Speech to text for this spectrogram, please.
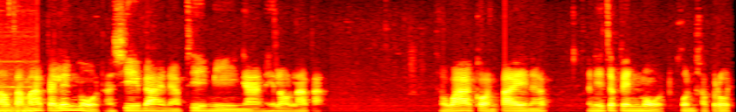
เราสามารถไปเล่นโหมดอาชีพได้นะครับ ที่มีงานให้เรารับอะแต่ว่าก่อนไปนะครับ อันนี้จะเป็นโหมดคนขับรถ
